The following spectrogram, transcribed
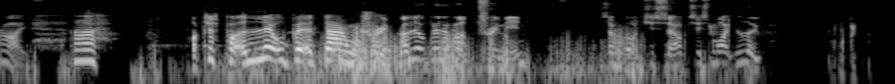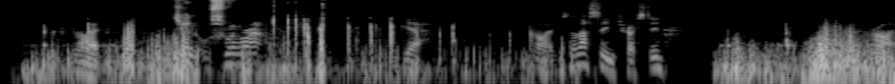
Right, uh, I've just put a little bit of down trim, a little bit of up trim in, so watch yourself, this might loop. Right, gentle swing around. Yeah, right, so that's interesting. Right.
